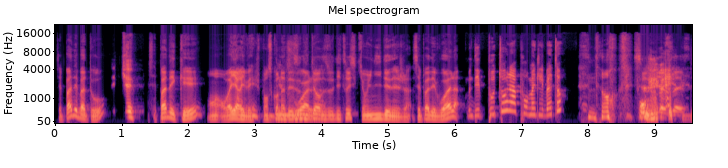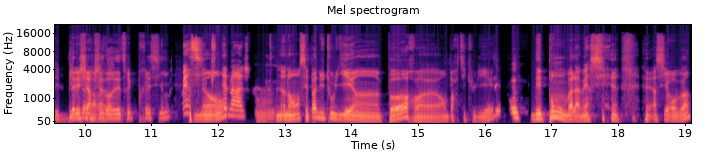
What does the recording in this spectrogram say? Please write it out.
C'est pas des bateaux. Des quais. C'est pas des quais. On, on va y arriver. Je pense qu'on Des a des voiles. auditeurs, des auditrices qui ont une idée déjà. C'est pas des voiles. Des poteaux là pour mettre les bateaux? non. c'est- allez chercher dans des trucs précis. Merci, Non. petit démarrage. Non, non, c'est pas du tout lié à un port euh, en particulier. Des ponts. Des ponts, voilà, merci. merci Robin.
